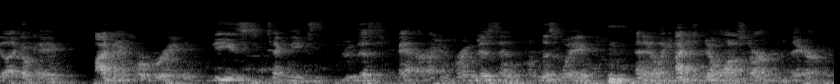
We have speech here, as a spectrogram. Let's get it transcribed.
be like, okay, I can incorporate these techniques through this manner. I can bring this in from this way, mm-hmm. and they're like, I just don't want to start there.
